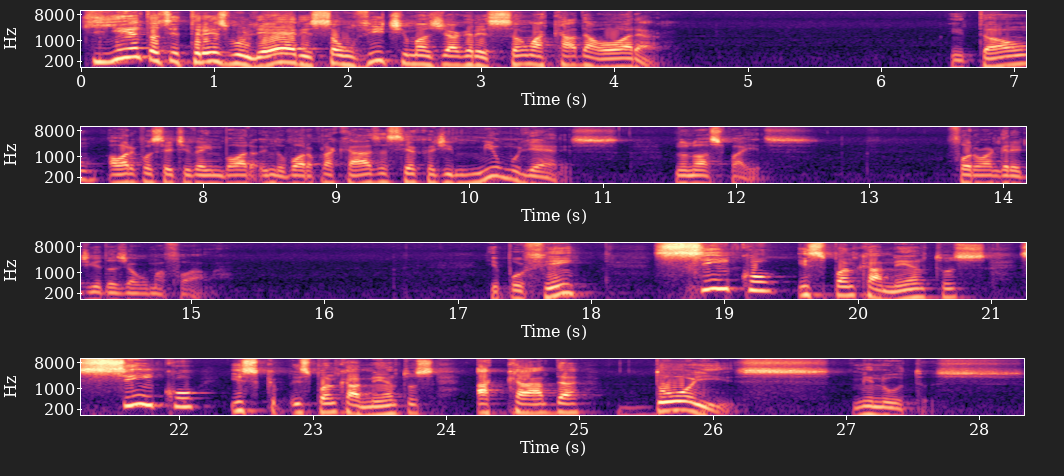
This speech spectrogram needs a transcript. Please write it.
503 mulheres são vítimas de agressão a cada hora. Então, a hora que você estiver embora, indo embora para casa, cerca de mil mulheres no nosso país foram agredidas de alguma forma. E por fim, cinco espancamentos, cinco espancamentos a cada dois minutos.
